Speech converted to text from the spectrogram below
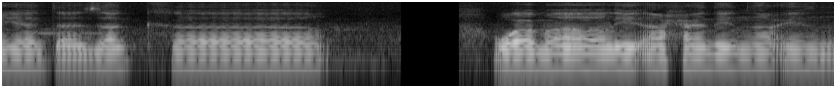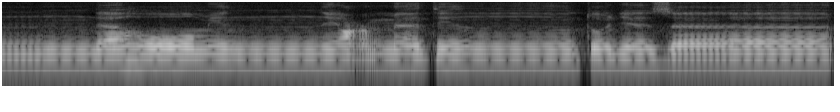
يتزكى وما لأحد عنده من نعمة تجزى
